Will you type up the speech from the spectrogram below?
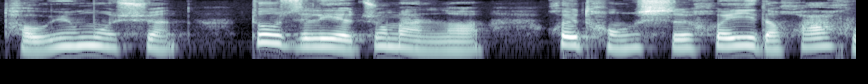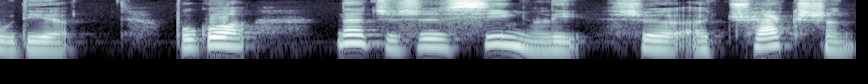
头晕目眩，肚子里也住满了会同时挥翼的花蝴蝶。不过，那只是吸引力，是 attraction。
